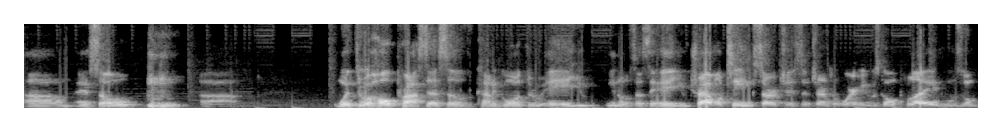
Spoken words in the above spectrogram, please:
Um, and so uh, went through a whole process of kind of going through AAU, you know, so I say AAU travel team searches in terms of where he was going to play and who's going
